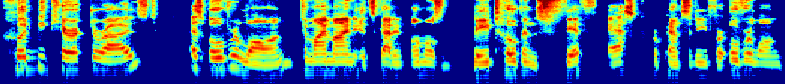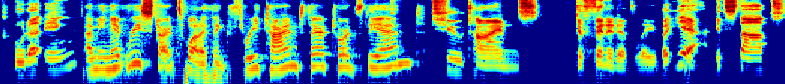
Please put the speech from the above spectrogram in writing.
could be characterized as overlong. To my mind, it's got an almost Beethoven's fifth esque propensity for overlong coda-ing. I mean, it restarts what I think three times there towards the end. Two times definitively, but yeah, it stops,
